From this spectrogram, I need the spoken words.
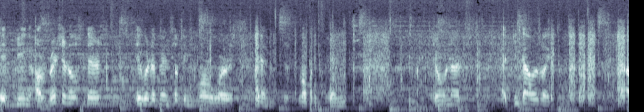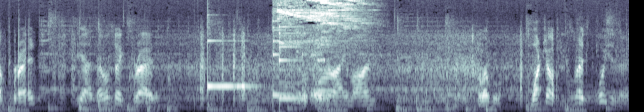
it being original stairs it would have been something more worse than just rolling pins donuts. I think that was like a bread? Yeah that looks like bread. So far I am on level. Watch out this bread's poisonous.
